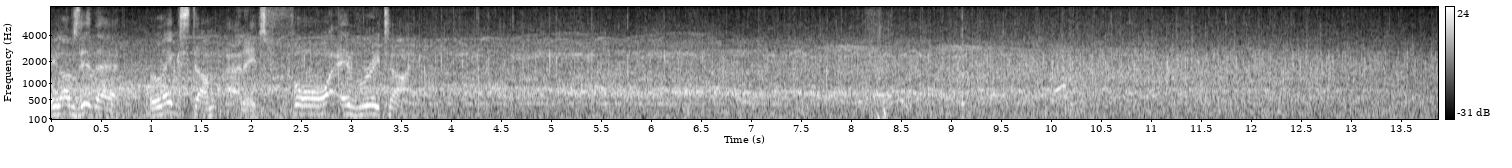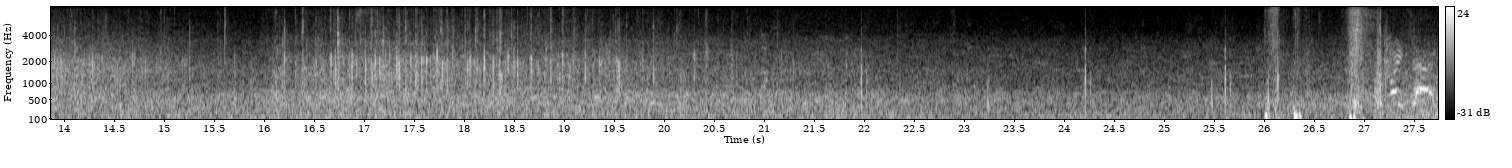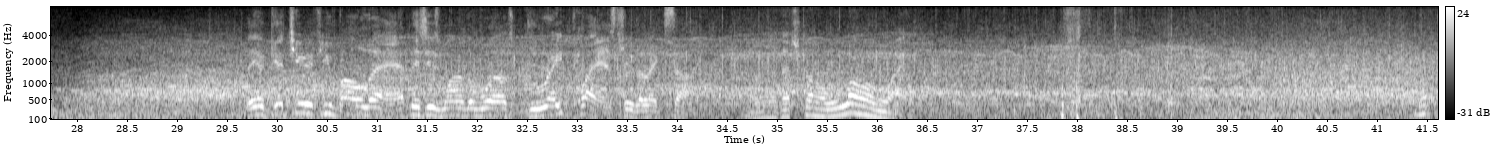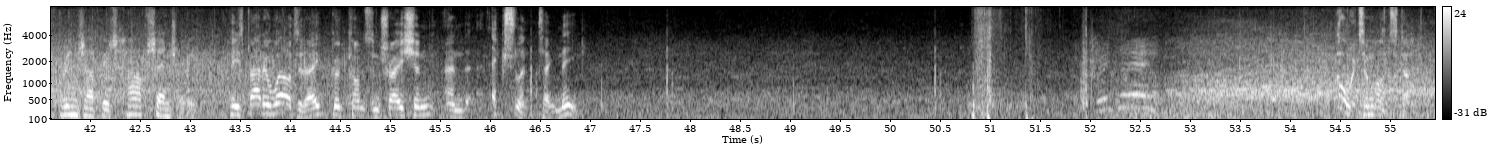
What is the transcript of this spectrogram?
loves it there. Leg stump, and it's four every time. Get you if you bowl there. This is one of the world's great players through the leg side. Uh, that's gone a long way. That brings up his half century. He's batted well today. Good concentration and excellent technique. Oh, it's a monster.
